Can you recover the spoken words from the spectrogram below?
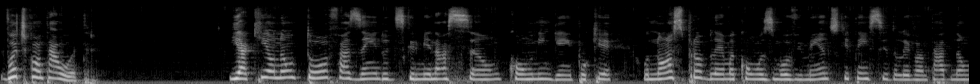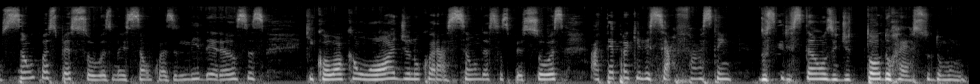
Vou te contar outra. E aqui eu não estou fazendo discriminação com ninguém, porque o nosso problema com os movimentos que têm sido levantados não são com as pessoas, mas são com as lideranças que colocam ódio no coração dessas pessoas, até para que eles se afastem dos cristãos e de todo o resto do mundo.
